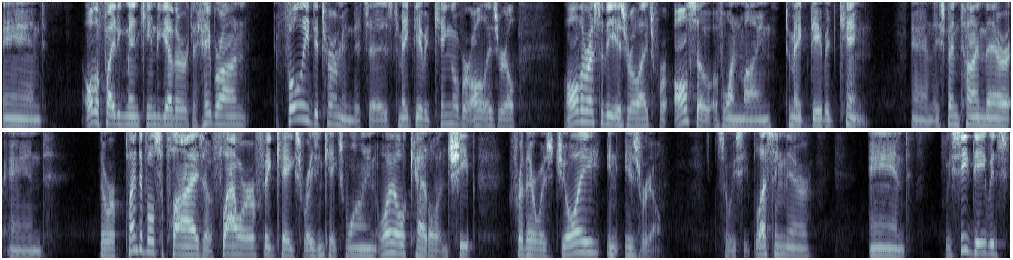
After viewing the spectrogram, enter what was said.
And all the fighting men came together to Hebron, fully determined, it says, to make David king over all Israel. All the rest of the Israelites were also of one mind to make David king. And they spent time there and there were plentiful supplies of flour, fig cakes, raisin cakes, wine, oil, cattle, and sheep, for there was joy in Israel. So we see blessing there. And we see David's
